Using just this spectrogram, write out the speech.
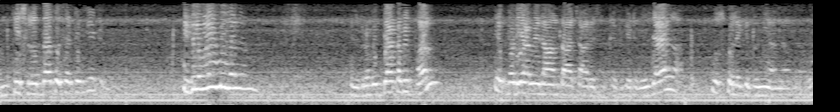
उनकी श्रद्धा तो सर्टिफिकेट में। इसलिए वही मिलेगा। विद्या का भी फल एक बढ़िया वेदांत आचार्य सर्टिफिकेट मिल जाएगा, उसको लेके दुनिया में अपना वो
